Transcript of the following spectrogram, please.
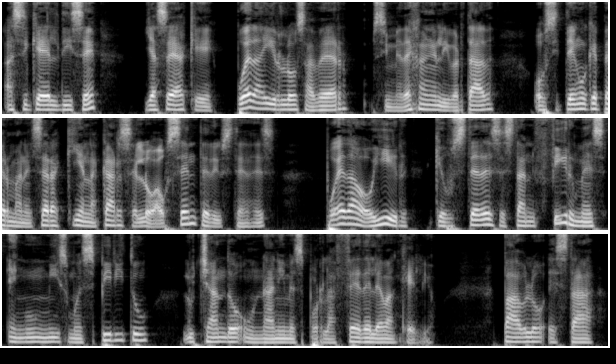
Así que él dice, ya sea que pueda irlos a ver si me dejan en libertad, o si tengo que permanecer aquí en la cárcel o ausente de ustedes, pueda oír que ustedes están firmes en un mismo espíritu, luchando unánimes por la fe del Evangelio. Pablo está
